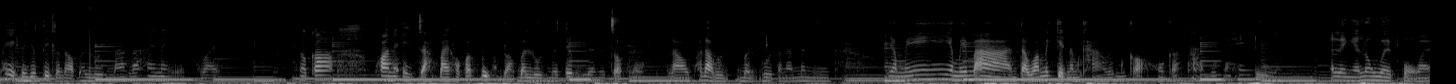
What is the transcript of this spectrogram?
พระเอกก็ยึดติดกับดอกบอลลูนมากก็ให้นายเอกไว้ แล้วก็พอนายเอกจากไปเขาก็ปลูกดอกบอลลูนไว้เต็มเรือนกระจกเลยแล้วพระดอกบอลลูนตอนนั้นมันยังไม่ยังไม่บาน แต่ว่าไม่เก็บน้ำค้างเริ่มเกาะเขาก็ถ่ายรูปมาให้ดู อะไรเงี้ยลงไว้โปะไว้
